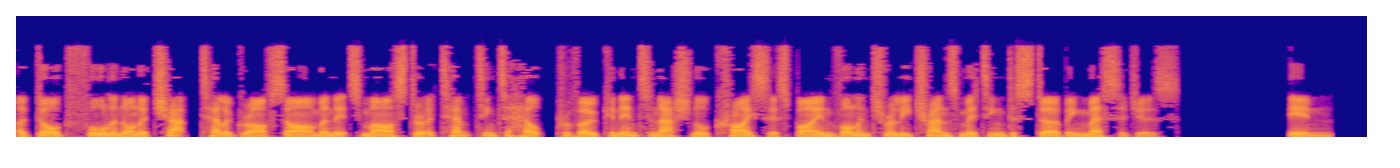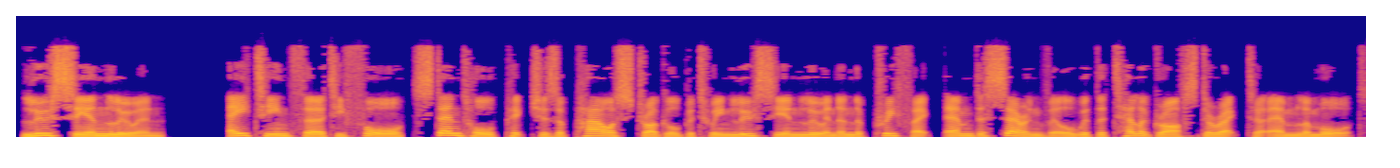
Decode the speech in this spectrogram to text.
a dog fallen on a Chappe telegraph's arm and its master attempting to help provoke an international crisis by involuntarily transmitting disturbing messages. In Lucien Leuwen 1834, Stendhal pictures a power struggle between Lucien Leuwen and the prefect M. de Serenville with the telegraph's director M. Lamourte.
